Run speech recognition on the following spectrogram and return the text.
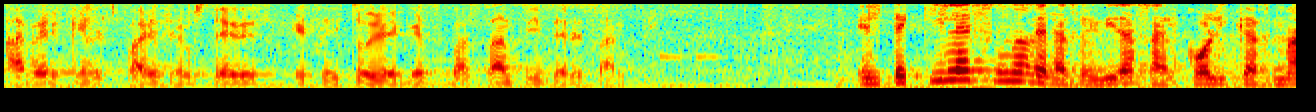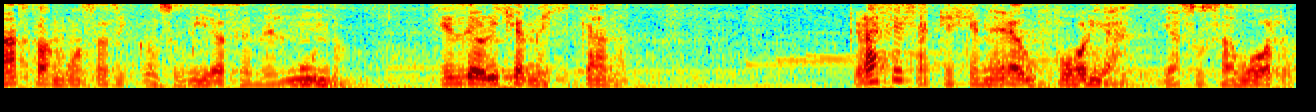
a ver qué les parece a ustedes esa historia que es bastante interesante. El tequila es una de las bebidas alcohólicas más famosas y consumidas en el mundo. Es de origen mexicano. Gracias a que genera euforia y a su sabor,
